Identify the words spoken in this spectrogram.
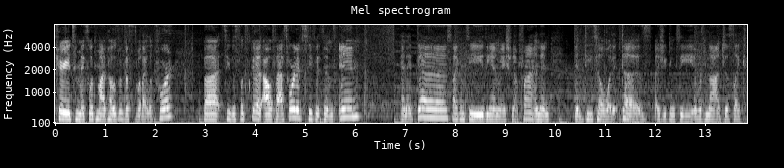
period to mix with my poses. This is what I look for. But see, this looks good. I'll fast forward it to see if it zooms in. And it does. So I can see the animation up front and then in detail what it does. As you can see, it was not just like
